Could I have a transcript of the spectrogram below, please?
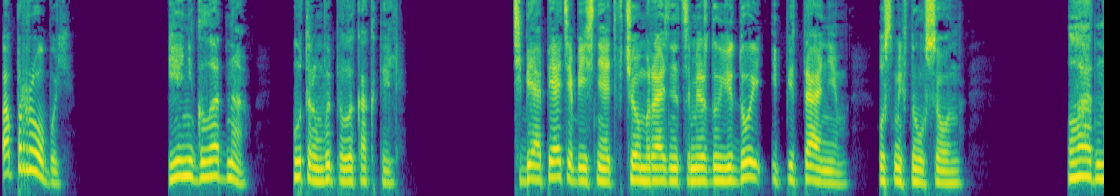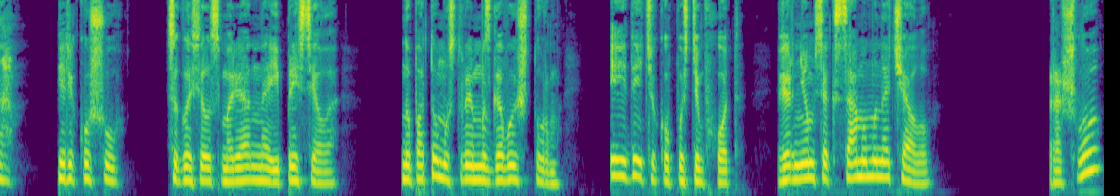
Попробуй». «Я не голодна. Утром выпила коктейль». «Тебе опять объяснять, в чем разница между едой и питанием», — усмехнулся он. «Ладно, перекушу», — согласилась Марианна и присела. «Но потом устроим мозговой штурм и идентику пустим в ход. Вернемся к самому началу». Прошло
